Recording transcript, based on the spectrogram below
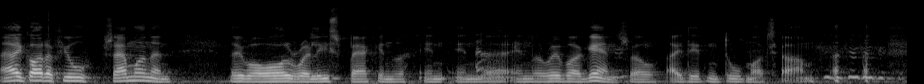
I got a few salmon, and they were all released back in the in in uh, in the river again. So I didn't do much harm.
